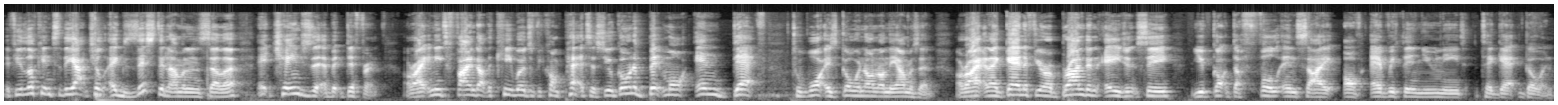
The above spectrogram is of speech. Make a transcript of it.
If you look into the actual existing Amazon seller, it changes it a bit different, all right? You need to find out the keywords of your competitors. So you're going a bit more in depth to what is going on on the Amazon. All right. And again, if you're a branding agency, you've got the full insight of everything you need to get going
